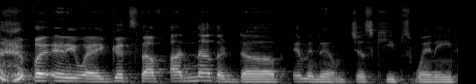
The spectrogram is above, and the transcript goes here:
but anyway, good stuff. Another dub. Eminem just keeps winning.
